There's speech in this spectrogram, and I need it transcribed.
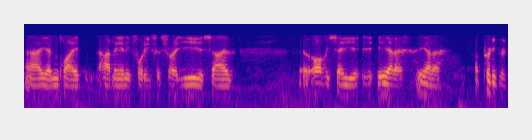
Uh, he hadn't played hardly any footy for three years, so obviously he had a he had a, a pretty good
